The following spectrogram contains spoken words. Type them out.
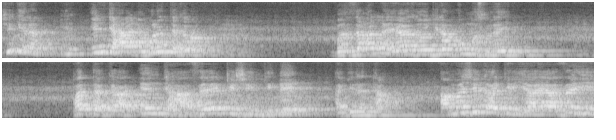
shi kenan indiya ne wurin ta banza Allah ya zo gidan kun musulai fataka indiya sai yake shingide a gidanta amma shi da ake yaya zai yi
